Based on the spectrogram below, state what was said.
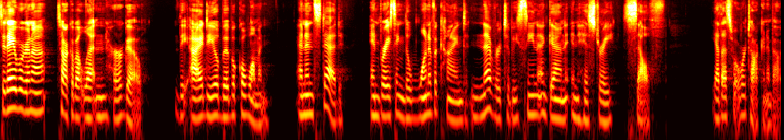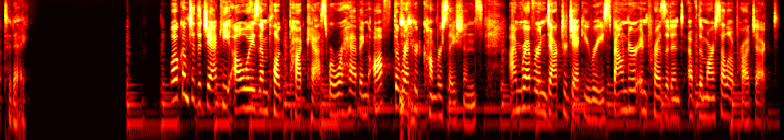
Today, we're going to talk about letting her go, the ideal biblical woman, and instead embracing the one of a kind, never to be seen again in history self. Yeah, that's what we're talking about today. Welcome to the Jackie Always Unplugged podcast, where we're having off the record conversations. I'm Reverend Dr. Jackie Roese, founder and president of the Marcella Project.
